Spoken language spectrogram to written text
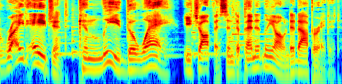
right agent can lead the way. Each office independently owned and operated.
